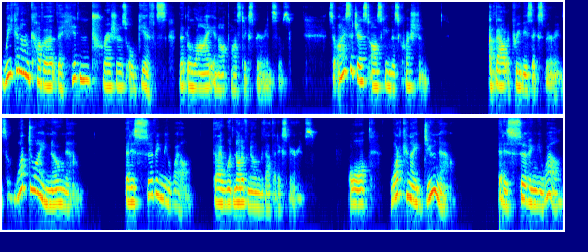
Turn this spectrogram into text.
we can uncover the hidden treasures or gifts that lie in our past experiences. So I suggest asking this question about a previous experience. What do I know now that is serving me well that I would not have known without that experience? Or what can I do now that is serving me well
